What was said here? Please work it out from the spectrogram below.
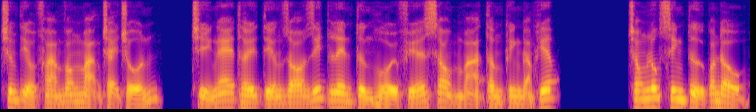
Trương Tiểu Phàm vong mạng chạy trốn, chỉ nghe thấy tiếng gió rít lên từng hồi phía sau mà tâm kinh đảm khiếp. Trong lúc sinh tử quan đầu,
